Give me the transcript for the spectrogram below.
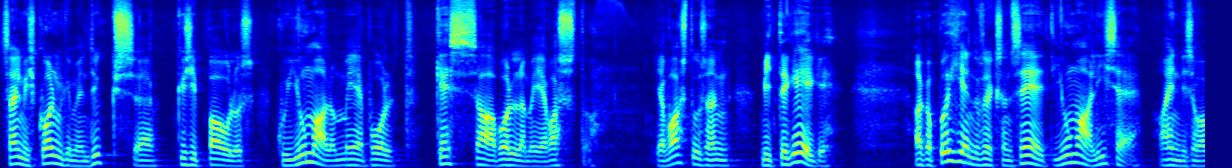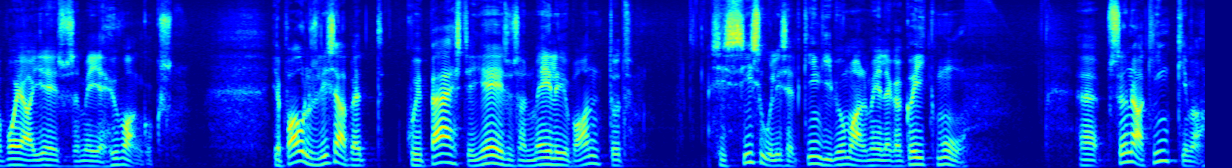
salmis kolmkümmend üks küsib Paulus, kui Jumal on meie poolt, kes saab olla meie vastu? ja vastus on mitte keegi. Aga põhjenduseks on see, et Jumal ise andis oma poja Jeesuse meie hüvanguks. ja Paulus lisab, et kui päästja Jeesus on meile juba antud, siis sisuliselt kingib Jumal meile ka kõik muu. sõna kinkima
